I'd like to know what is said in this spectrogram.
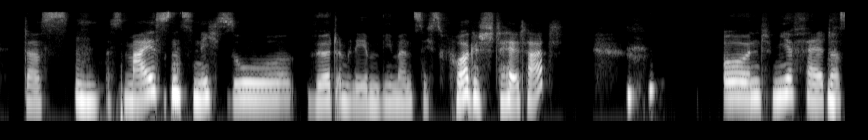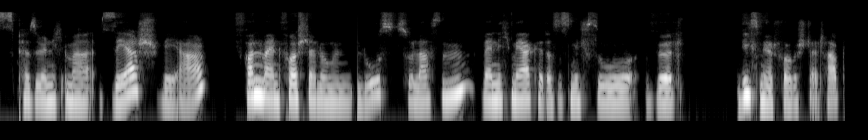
dass Mhm. es meistens nicht so wird im Leben, wie man es sich vorgestellt hat. Und mir fällt das persönlich immer sehr schwer, von meinen Vorstellungen loszulassen, wenn ich merke, dass es nicht so wird, wie ich es mir halt vorgestellt habe.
